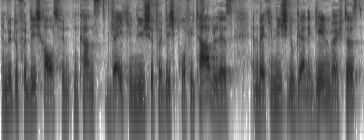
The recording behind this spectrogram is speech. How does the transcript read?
damit du für dich rausfinden kannst, welche Nische für dich profitabel ist, in welche Nische du gerne gehen möchtest.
